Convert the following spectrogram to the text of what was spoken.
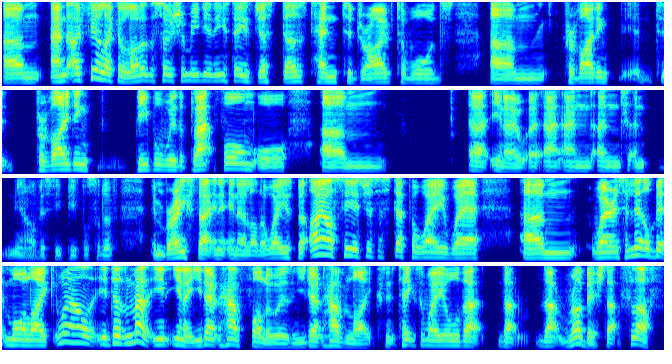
Um, and I feel like a lot of the social media these days just does tend to drive towards um, providing to, providing people with a platform or um, uh, you know, and and and you know, obviously people sort of embrace that in in a lot of ways. But IRC is just a step away where um, where it's a little bit more like, well, it doesn't matter. You, you, know, you don't have followers and you don't have likes, and it takes away all that that that rubbish, that fluff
